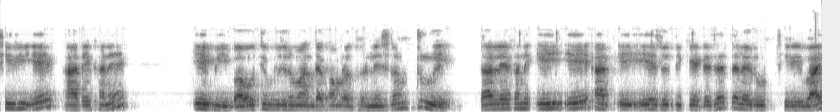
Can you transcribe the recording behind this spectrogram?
থ্রি এ আর এখানে এবি বা অতিভুজের মান দেখো আমরা ধরে নিয়েছিলাম টু এ তাহলে এখানে এই এ আর এই এ যদি কেটে যায়, তাহলে রুট থ্রি বাই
